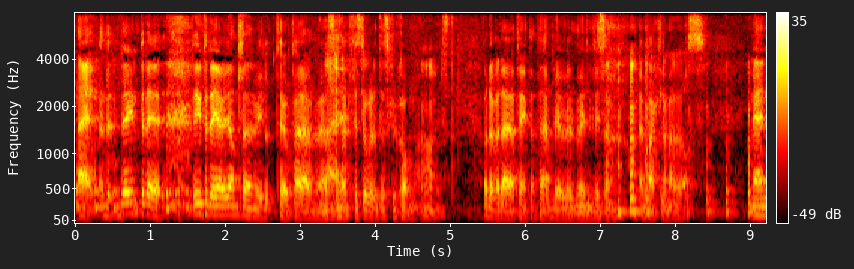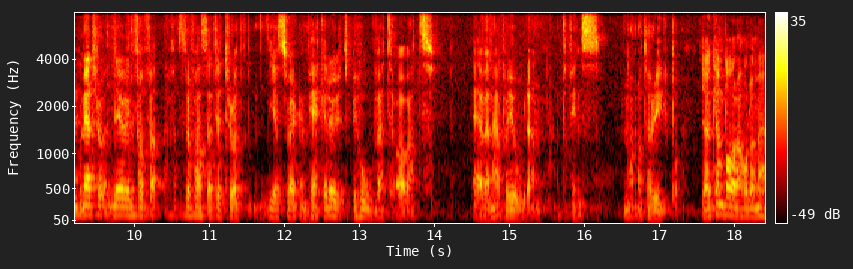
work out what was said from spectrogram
Nej, det, det, är inte det, det är inte det jag egentligen vill ta upp här, även om jag som sagt förstod att det skulle komma. Ja, det. Och det var där jag tänkte att det här blev väl möjligtvis en, en fackla mellan oss. Men, men jag tror, det jag vill få slå fast är att jag tror att Jesus verkligen pekar ut behovet av att även här på jorden, att det finns någon att ta rygg på. Jag kan bara hålla med.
